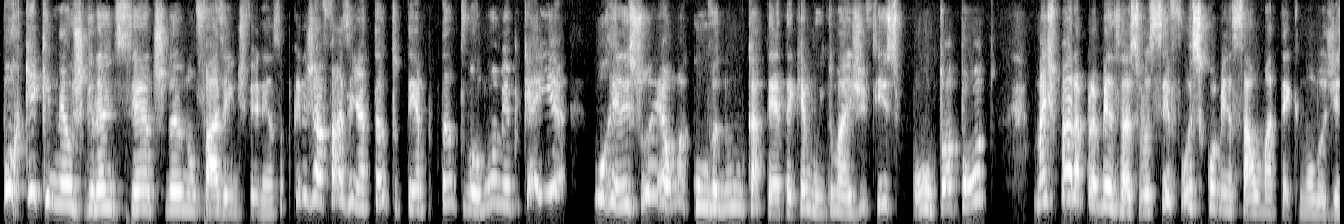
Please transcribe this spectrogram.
Por que, que nem os grandes centros não fazem diferença? Porque eles já fazem há tanto tempo, tanto volume, porque aí o isso é uma curva de um que é muito mais difícil, ponto a ponto. Mas para para pensar, se você fosse começar uma tecnologia,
